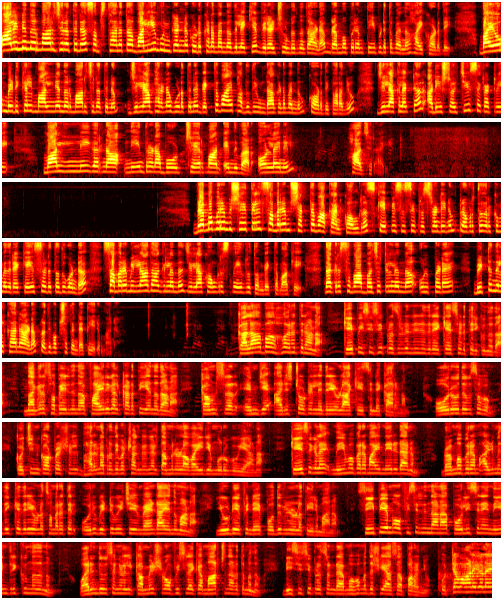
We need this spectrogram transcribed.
മാലിന്യ നിർമ്മാർജനത്തിന് സംസ്ഥാനത്ത് വലിയ മുൻഗണന കൊടുക്കണമെന്നതിലേക്ക് വിരൽ ചൂണ്ടുന്നതാണ് ബ്രഹ്മപുരം തീപിടുത്തമെന്ന് ഹൈക്കോടതി. ബയോ മെഡിക്കൽ മാലിന്യ നിർമ്മാർജനത്തിനും ജില്ലാ ഭരണകൂടത്തിന് വ്യക്തമായ പദ്ധതി ഉണ്ടാകണമെന്നും കോടതി പറഞ്ഞു. ജില്ലാ കലക്ടർ അഡീഷണൽ ചീഫ് സെക്രട്ടറി മാലിന്യീകരണ നിയന്ത്രണ ബോർഡ് ചെയർമാൻ എന്നിവർ ഓൺലൈനിൽ ഹാജരായി. ബ്രഹ്മപുരം വിഷയത്തിൽ സമരം ശക്തമാക്കാൻ Congress K P C C പ്രസിഡന്റിനും പ്രവർത്തകർക്കുമെതിരെ കേസെടുത്തതുകൊണ്ട് സമരം ഇല്ലാതാകില്ലെന്ന് ജില്ലാ കോൺഗ്രസ് നേതൃത്വം വ്യക്തമാക്കി. നഗരസഭാ ബജറ്റിൽ നിന്ന് ഉൾപ്പെടെ വിട്ടുനിൽക്കാനാണ് പ്രതിപക്ഷത്തിന്റെ തീരുമാനം. കലാപാഹ്വാനത്തിനാണ് കെ പി സി സി പ്രസിഡന്റിനെതിരെ കേസെടുത്തിരിക്കുന്നത്. നഗരസഭയിൽ നിന്ന് ഫയലുകൾ കടത്തിയെന്നതാണ് കൌൺസിലർ എം ജെ അരിസ്റ്റോട്ടലിനെതിരെയുള്ള കേസിന്റെ കാരണം. ഓരോ ദിവസവും കൊച്ചിൻ കോർപ്പറേഷനിൽ ഭരണ പ്രതിപക്ഷ അംഗങ്ങൾ തമ്മിലുള്ള വൈര്യം മുറുകുകയാണ്. കേസുകളെ നിയമപരമായി നേരിടാനും ബ്രഹ്മപുരം അഴിമതിക്കെതിരെയുള്ള സമരത്തിൽ ഒരു വിട്ടുവീഴ്ചയും വേണ്ട എന്നുമാണ് യു ഡി എഫിന്റെ പൊതുവിലുള്ള തീരുമാനം. സി പി എം ഓഫീസിൽ നിന്നാണ് പോലീസിനെ നിയന്ത്രിക്കുന്നതെന്നും വരും ദിവസങ്ങളിൽ കമ്മീഷണർ ഓഫീസിലേക്ക് മാർച്ച് നടത്തുമെന്നും D C C president Muhammad Shiyas പറഞ്ഞു. കുറ്റവാളികളെ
